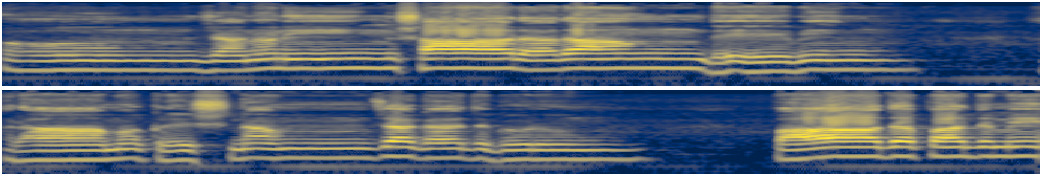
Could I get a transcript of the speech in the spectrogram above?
ॐ जननीं शारदां देवीं रामकृष्णं जगद्गुरुं पादपद्मे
